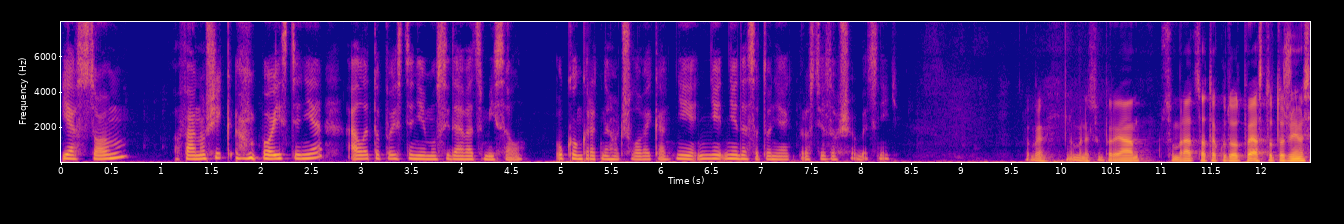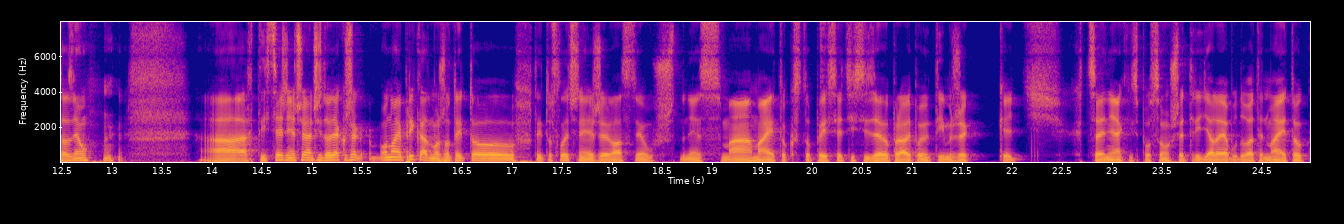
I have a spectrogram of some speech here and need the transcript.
ja som fanušik poistenia, ale to poistenie musí dávať zmysel u konkrétneho človeka. Nie, nie, nedá sa to nejak proste zovšeobecniť. Dobre, dobre, super. Ja som rád za takúto odpoveď a stotožujem sa s ňou. A ty chceš niečo či dodať? Akože ono aj príklad možno tejto, tejto slečnej, že vlastne už dnes má majetok 150 tisíc eur práve poviem tým, že keď chce nejakým spôsobom šetriť ďalej a budovať ten majetok,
